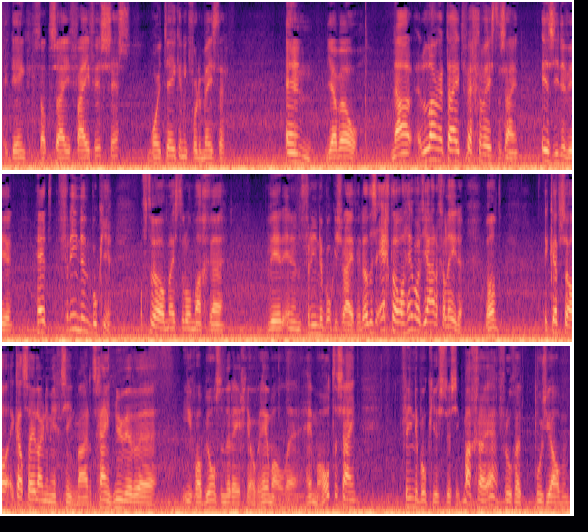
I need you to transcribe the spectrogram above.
ik denk dat zij vijf is, zes. Mooie tekening voor de meester. En jawel, na lange tijd weg geweest te zijn is hij er weer. Het vriendenboekje. Oftewel, meester Ron mag uh, weer in een vriendenboekje schrijven. En dat is echt al heel wat jaren geleden. Want ik, heb ze al, ik had ze heel lang niet meer gezien. Maar het schijnt nu weer, ieder geval bij ons in de regio, weer helemaal, uh, helemaal hot te zijn. Vriendenboekjes. Dus ik mag, ja, vroeger het Poesie album.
